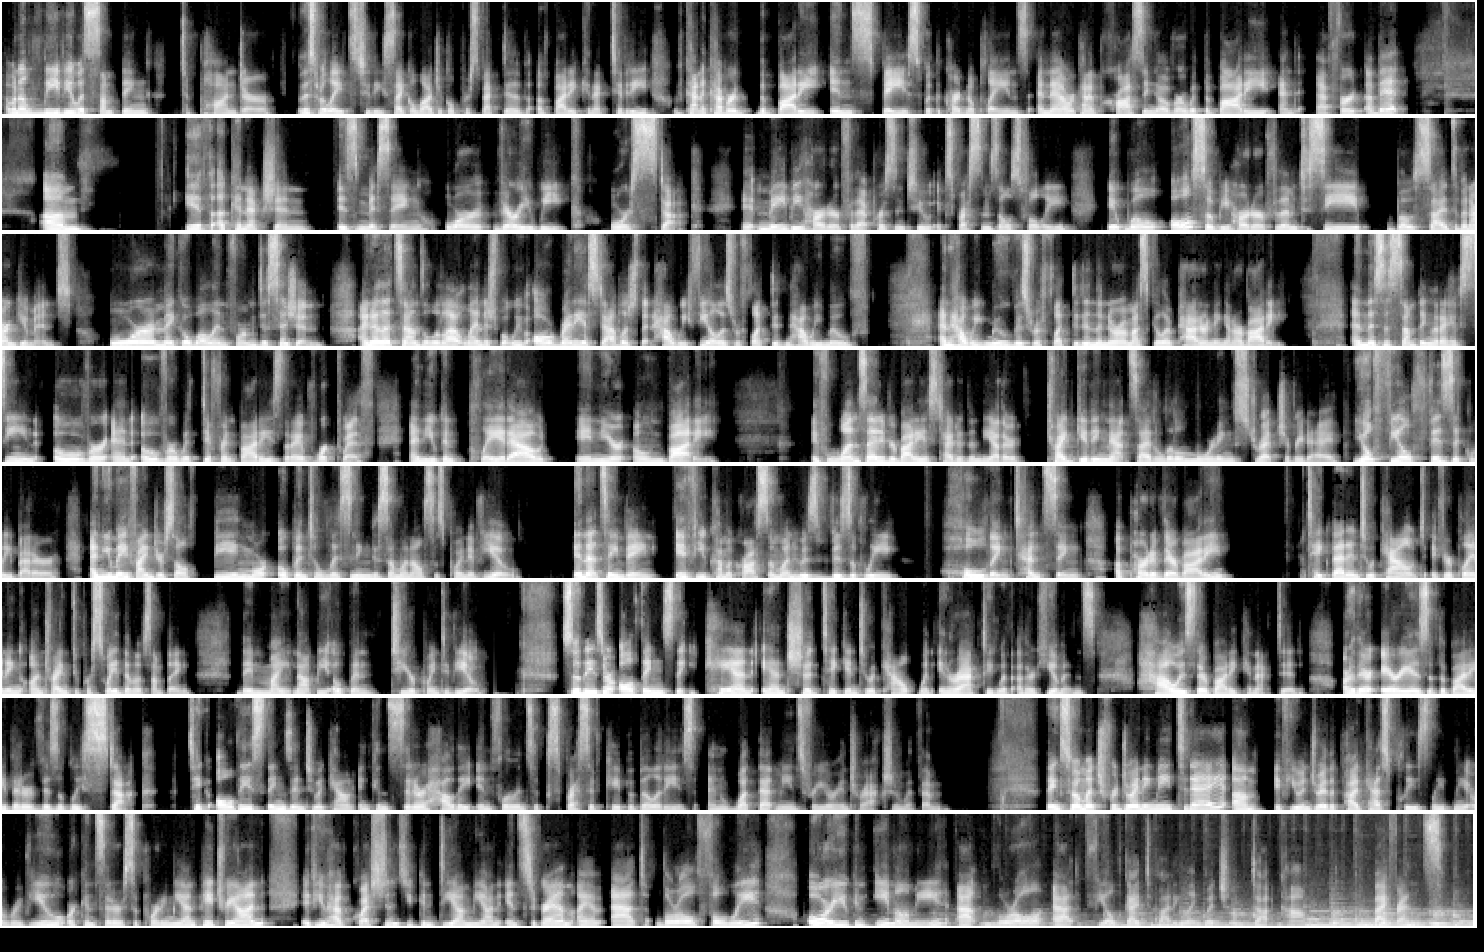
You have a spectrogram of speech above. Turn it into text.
I want to leave you with something to ponder. This relates to the psychological perspective of body connectivity. We've kind of covered the body in space with the cardinal planes, and now we're kind of crossing over with the body and effort a bit. Um, if a connection is missing or very weak or stuck, it may be harder for that person to express themselves fully. It will also be harder for them to see both sides of an argument or make a well informed decision. I know that sounds a little outlandish, but we've already established that how we feel is reflected in how we move, and how we move is reflected in the neuromuscular patterning in our body. And this is something that I have seen over and over with different bodies that I have worked with. And you can play it out in your own body. If one side of your body is tighter than the other, Try giving that side a little morning stretch every day. You'll feel physically better, and you may find yourself being more open to listening to someone else's point of view. In that same vein, if you come across someone who is visibly holding, tensing a part of their body, take that into account if you're planning on trying to persuade them of something. They might not be open to your point of view. So, these are all things that you can and should take into account when interacting with other humans. How is their body connected? Are there areas of the body that are visibly stuck? Take all these things into account and consider how they influence expressive capabilities and what that means for your interaction with them. Thanks so much for joining me today. Um, if you enjoy the podcast, please leave me a review or consider supporting me on Patreon. If you have questions, you can DM me on Instagram. I am at Laurel Foley, or you can email me at laurel at fieldguidetobodylanguage.com. Bye, friends.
